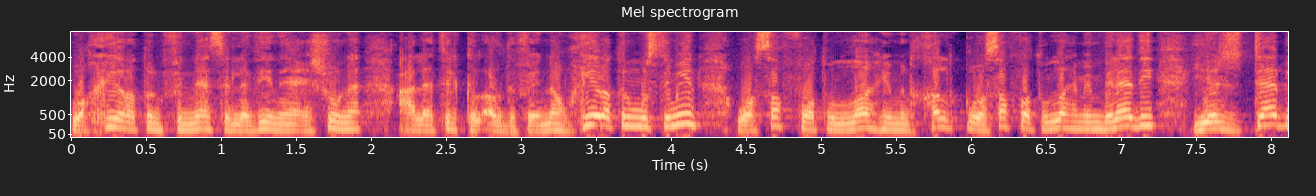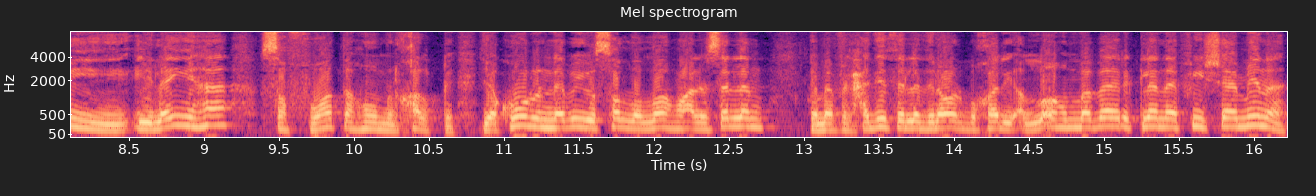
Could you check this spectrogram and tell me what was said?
وخيرة في الناس الذين يعيشون على تلك الأرض فإنه خيرة المسلمين. وصفوة الله من خلق وصفوة الله من بلادي يجتبي إليها صفوته من خلقه يقول النبي صلى الله عليه وسلم كما في الحديث الذي رواه البخاري اللهم بارك لنا في شامنا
